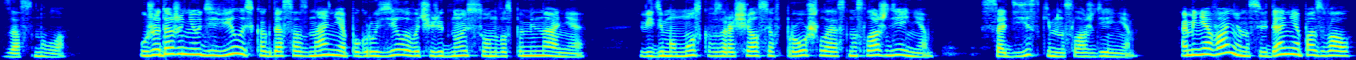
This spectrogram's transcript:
заснула. Уже даже не удивилась, когда сознание погрузило в очередной сон воспоминания. Видимо, мозг возвращался в прошлое с наслаждением, с садистским наслаждением. А меня Ваня на свидание позвал,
